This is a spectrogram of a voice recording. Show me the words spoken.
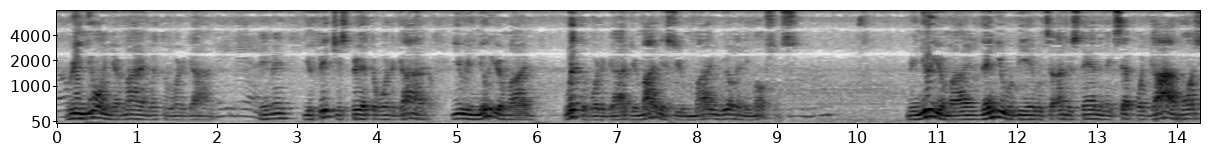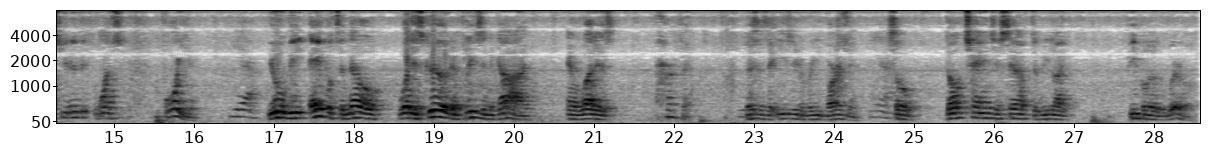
No. Renewing your mind with the Word of God. Amen. Amen. You feed your spirit the Word of God. You renew your mind with the Word of God. Your mind is your mind, will, and emotions. Mm-hmm. Renew your mind, then you will be able to understand and accept what God wants you to do, wants for you. Yeah. You will be able to know what is good and pleasing to God and what is perfect. This is the easy to read version. Yeah. So don't change yourself to be like people of the world.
